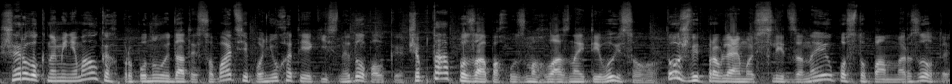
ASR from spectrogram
Шерлок на мінімалках пропонує дати собаці понюхати якісь недопалки, щоб та по запаху змогла знайти лисого. Тож відправляємось вслід за нею по стопам мерзоти.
